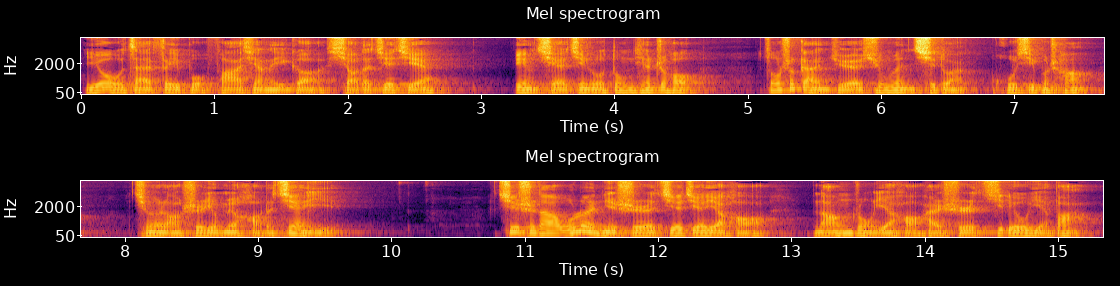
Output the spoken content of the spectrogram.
又在肺部发现了一个小的结节，并且进入冬天之后，总是感觉胸闷气短、呼吸不畅。请问老师有没有好的建议？其实呢，无论你是结节也好、囊肿也好，还是肌瘤也罢，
